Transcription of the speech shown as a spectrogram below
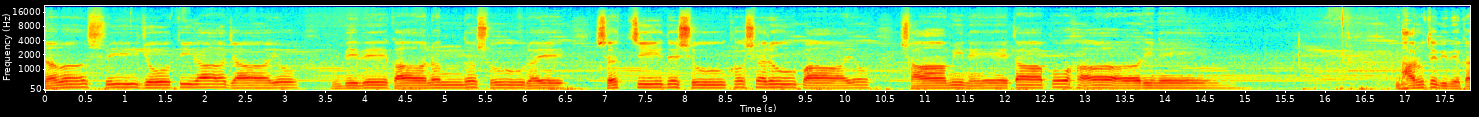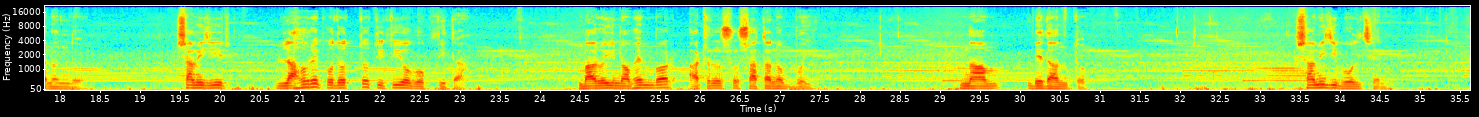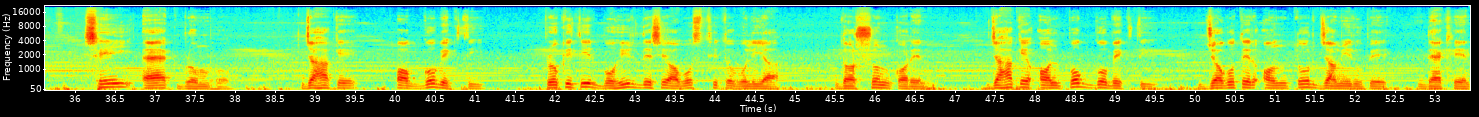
নমঃ শ্রীজ্যোতিরাজায় বিবেকানন্দসূরয়ে সচ্চিদসুখস্বরূপায় স্বামিনে তাপহারিণে ভারতে বিবেকানন্দ। স্বামীজির লাহোরে প্রদত্ত তৃতীয় বক্তৃতা। বারোই নভেম্বর আঠেরোশো সাতানব্বই। নাম বেদান্ত। স্বামীজি বলছেন, সেই এক ব্রহ্ম যাহাকে অজ্ঞ ব্যক্তি প্রকৃতির বহির্দেশে অবস্থিত বলিয়া দর্শন করেন, যাহাকে অল্পজ্ঞ ব্যক্তি জগতের অন্তর্জামী রূপে দেখেন।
